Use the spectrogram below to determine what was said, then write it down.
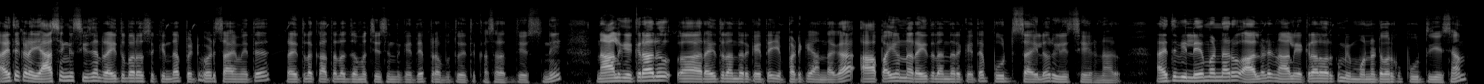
అయితే ఇక్కడ యాసంగి సీజన్ రైతు భరోసా కింద పెట్టుబడి సాయం అయితే రైతుల ఖాతాలో జమ చేసేందుకైతే ప్రభుత్వం అయితే కసరత్తు చేస్తుంది. నాలుగు ఎకరాలు రైతులందరికైతే ఇప్పటికే అందగా ఆ పై ఉన్న రైతులందరికైతే పూర్తి స్థాయిలో రిలీజ్ చేయనున్నారు. అయితే వీళ్ళు ఏమన్నారు ఆల్రెడీ నాలుగు ఎకరాల వరకు మేము మొన్నటి వరకు పూర్తి చేశాం.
